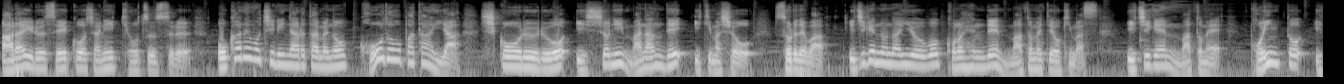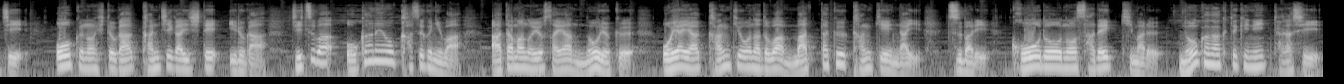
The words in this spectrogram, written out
あらゆる成功者に共通するお金持ちになるための行動パターンや思考ルールを一緒に学んでいきましょう。それでは一元の内容をこの辺でまとめておきます。一元まとめポイント1多くの人が勘違いしているが、実はお金を稼ぐには頭の良さや能力、親や環境などは全く関係ない。つまり行動の差で決まる。脳科学的に正しい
